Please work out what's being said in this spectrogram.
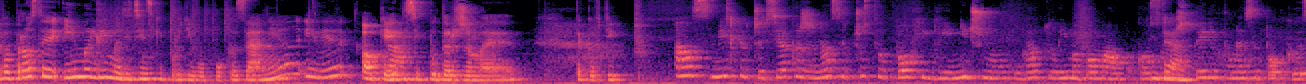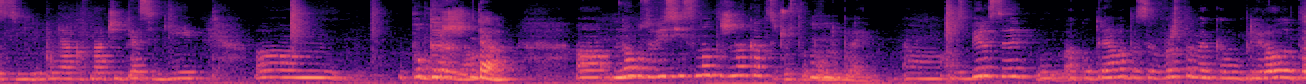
въпросът е има ли медицински противопоказания или е окей Да. да си поддържаме такъв тип? Аз мисля, че всяка жена се чувства по-хигиенично, когато има по-малко косъмчета Да. или поне са по-къси, или по някакъв начин тя си ги ам, поддържа. Да. А, много зависи и самата жена как се чувства Мгм. по-добре. Разбира се, ако трябва да се връщаме към природата,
